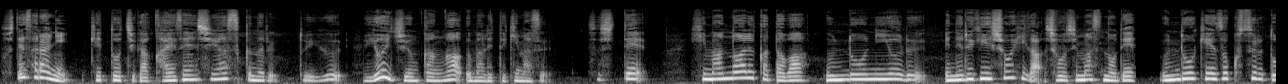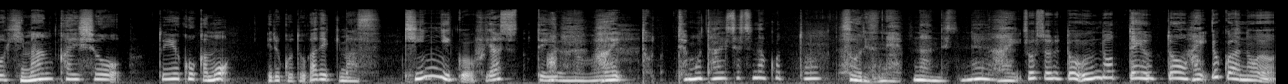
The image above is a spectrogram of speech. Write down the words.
そしてさらに血糖値が改善しやすくなるという良い循環が生まれてきます。そして、肥満のある方は運動によるエネルギー消費が生じますので、運動を継続すると肥満解消という効果も得ることができます。筋肉を増やすっていうのは、はい、とっても大切なことそうですね。なんですね。はい。そうすると、運動っていうと、はい、よくあの、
